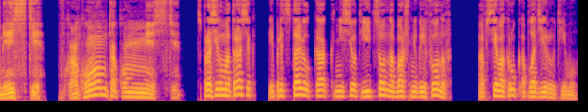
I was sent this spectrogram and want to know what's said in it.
месте. В каком таком месте? Спросил матрасик и представил, как несет яйцо на башню грифонов, а все вокруг аплодируют ему.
